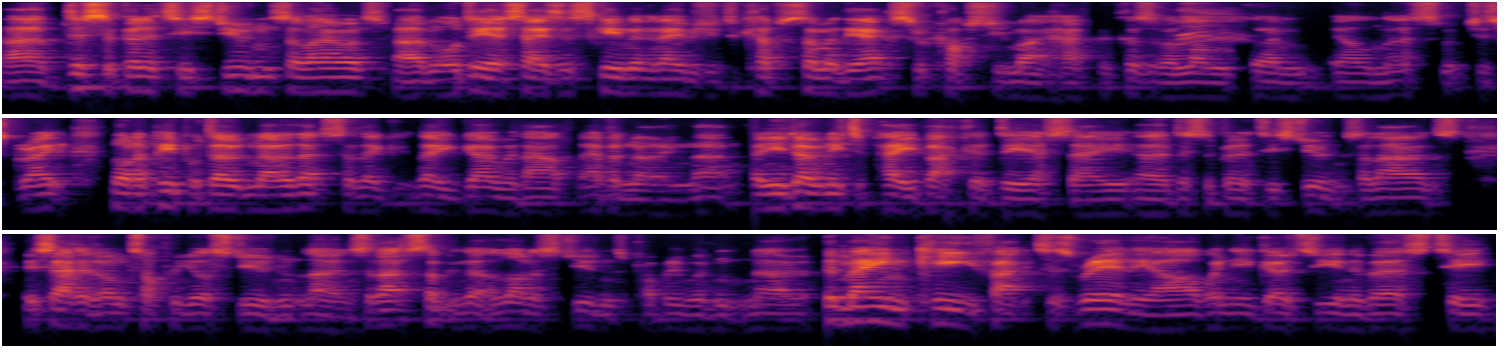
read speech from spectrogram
Uh, disability students allowance um, or DSA is a scheme that enables you to cover some of the extra costs you might have because of a long term illness, which is great. A lot of people don't know that, so they, they go without ever knowing that. And you don't need to pay back a DSA, uh, disability students allowance. It's added on top of your student loan. So that's something that a lot of students probably wouldn't know. The main key factors really are when you go to university,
